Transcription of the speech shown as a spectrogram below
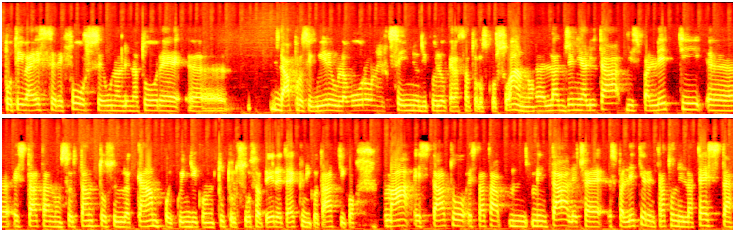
poteva essere forse un allenatore eh, da proseguire un lavoro nel segno di quello che era stato lo scorso anno. Eh, la genialità di Spalletti eh, è stata non soltanto sul campo e quindi con tutto il suo sapere tecnico, tattico, ma è, stato, è stata mh, mentale, cioè Spalletti era entrato nella testa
